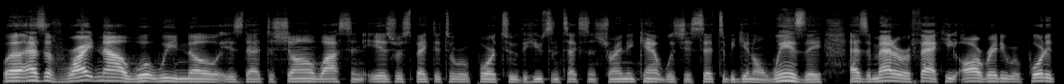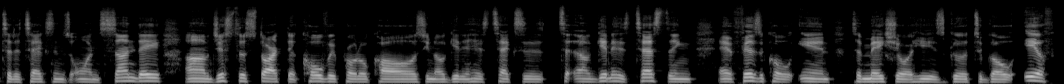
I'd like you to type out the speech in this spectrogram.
Well, as of right now, what we know is that Deshaun Watson is expected to report to the Houston Texans training camp, which is set to begin on Wednesday. As a matter of fact, he already reported to the Texans on Sunday, um, just to start the COVID protocols. You know, getting his Texas, t- uh, getting his testing and physical in to make sure he is good to go if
